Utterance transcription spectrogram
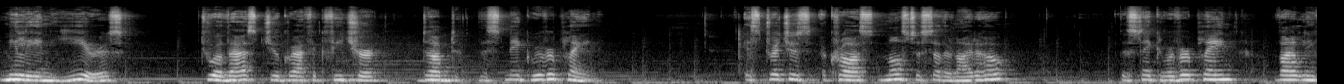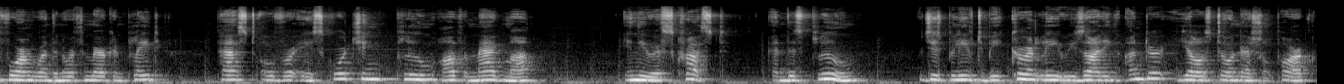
million years to a vast geographic feature dubbed the Snake River Plain. It stretches across most of southern Idaho. The Snake River Plain, violently formed when the North American plate passed over a scorching plume of magma in the Earth's crust, and this plume, which is believed to be currently residing under Yellowstone National Park,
